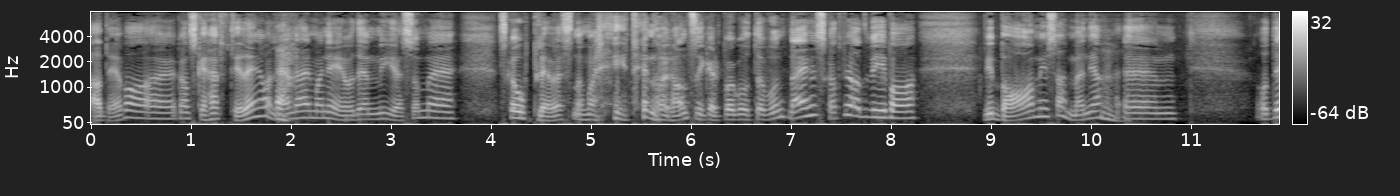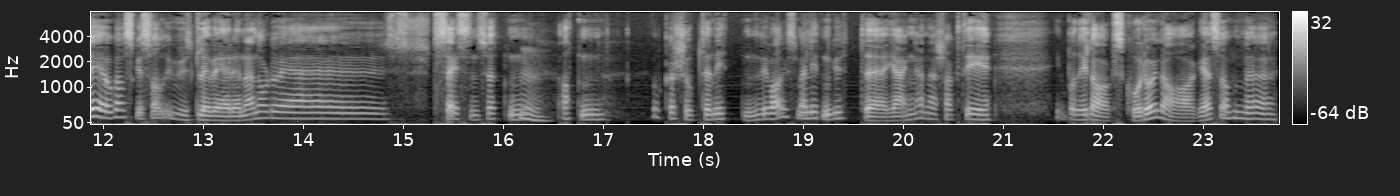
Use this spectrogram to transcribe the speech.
Ja, det var ganske heftig den alderen der. Man er jo, det er mye som eh, skal oppleves når man er i tenårene, sikkert på godt og vondt. Nei, jeg husker at vi, hadde, vi, var, vi ba mye sammen, ja. Mm. Um, og det er jo ganske sånn utleverende når du er 16, 17, mm. 18, og kanskje opp til 19. Vi var liksom en liten guttegjeng nær sagt, i, i, både i lagskor og i laget som uh,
